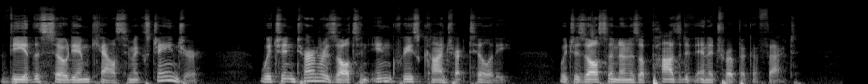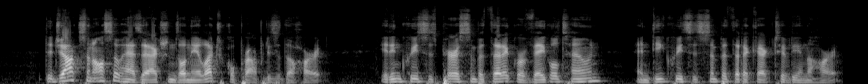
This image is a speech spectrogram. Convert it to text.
via the sodium-calcium exchanger, which in turn results in increased contractility, which is also known as a positive inotropic effect. Digoxin also has actions on the electrical properties of the heart. It increases parasympathetic or vagal tone and decreases sympathetic activity in the heart.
